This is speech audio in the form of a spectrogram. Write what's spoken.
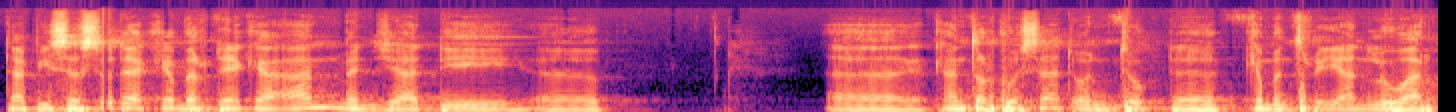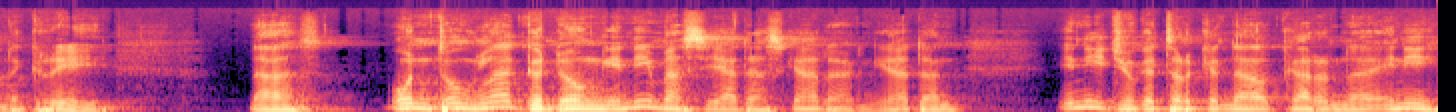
Tapi sesudah kemerdekaan menjadi uh, uh, kantor pusat untuk Kementerian Luar Negeri. Nah, Untunglah gedung ini masih ada sekarang ya dan ini juga terkenal karena ini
